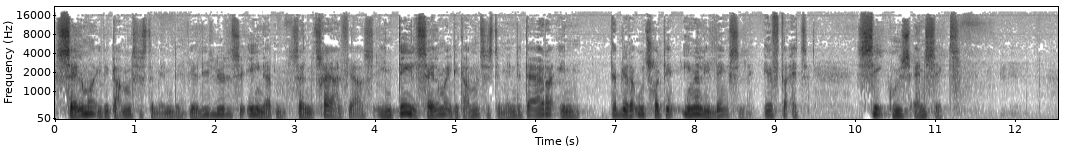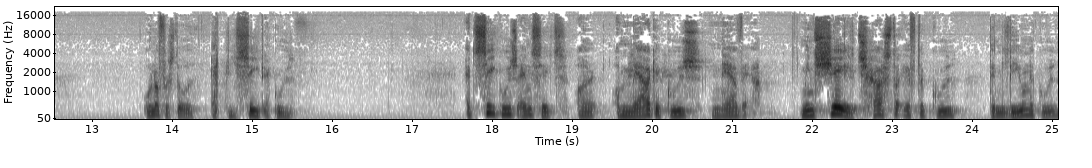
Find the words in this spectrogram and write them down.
salmer i det gamle testamente, vi har lige lyttet til en af dem, salme 73, i en del salmer i det gamle testamente, der, er der, en, der bliver der udtrykt en inderlig længsel efter at se Guds ansigt. Underforstået, at blive set af Gud. At se Guds ansigt og, og mærke Guds nærvær. Min sjæl tørster efter Gud, den levende Gud.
